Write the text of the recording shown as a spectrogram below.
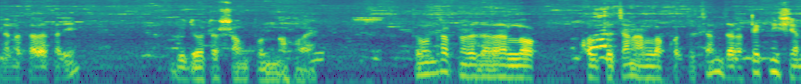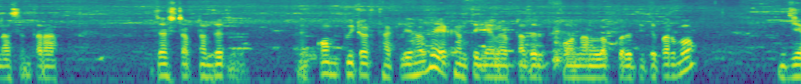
যেন তাড়াতাড়ি ভিডিওটা সম্পূর্ণ হয়। তো বন্ধুরা, আপনারা যারা লক খুলতে চান আনলক করতে চান, যারা টেকনিশিয়ান আছেন, তারা জাস্ট আপনাদের কম্পিউটার থাকলেই হবে। এখান থেকে আমি আপনাদের ফোন আনলক করে দিতে পারব। যে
